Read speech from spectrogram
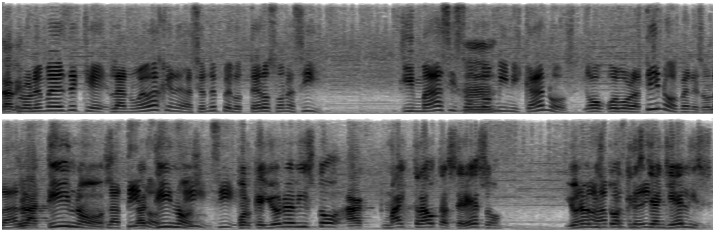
El problema es de que la nueva generación de peloteros son así. Y más si son dominicanos o, latinos, venezolanos. Latinos. Latinos. latinos. Sí, sí. Porque yo no he visto a Mike Trout hacer eso. Yo no, he visto a pues, Christian Yelis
